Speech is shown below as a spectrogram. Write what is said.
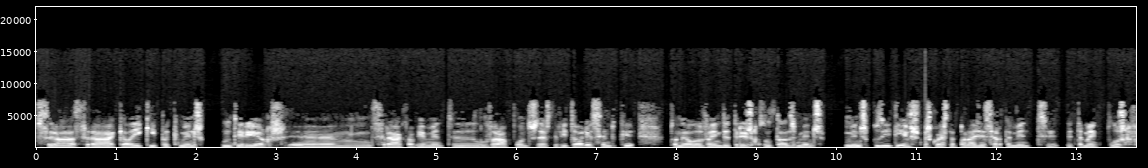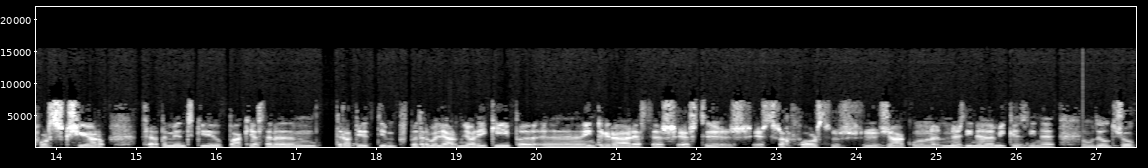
Será, será aquela equipa que menos cometer erros, ehm, será que obviamente levará pontos desta vitória, sendo que Tondela vem de três resultados menos menos positivos, mas com esta paragem certamente, também pelos reforços que chegaram, certamente que o PAC esta terá tido tempo para trabalhar melhor a equipa, uh, integrar estas, estes, estes reforços já com, nas dinâmicas e na, no modelo de jogo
